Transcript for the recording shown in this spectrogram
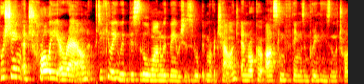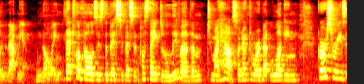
pushing a trolley around, particularly with this little one with me, which is a little bit more of a challenge, and Rocco asking for things and putting things in the trolley without me knowing. That $12 is the best investment. Plus they deliver them to my house, so I don't have to worry about lugging groceries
